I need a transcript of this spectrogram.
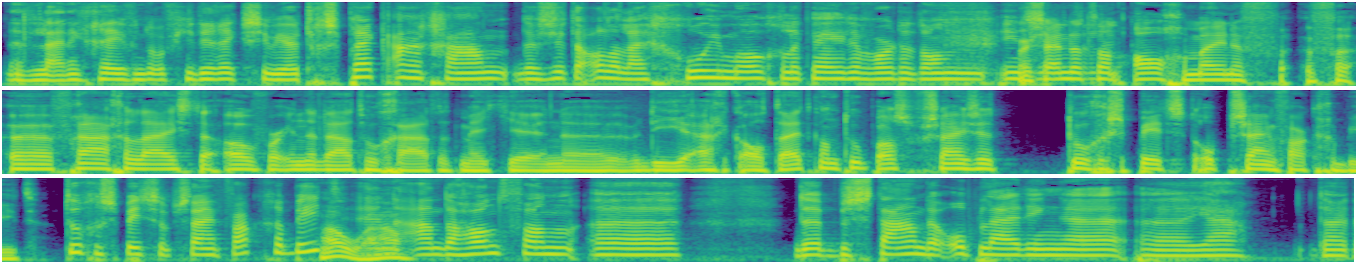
leidinggevende of je directie weer het gesprek aangaan. Er zitten allerlei groeimogelijkheden worden dan in. Maar zijn dat dan algemene eh, vragenlijsten over inderdaad hoe gaat het met je? En eh, die je eigenlijk altijd kan toepassen? Of zijn ze toegespitst op zijn vakgebied? toegespitst op zijn vakgebied. Oh. En aan de hand van de bestaande opleidingen, eh, ja, daar,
